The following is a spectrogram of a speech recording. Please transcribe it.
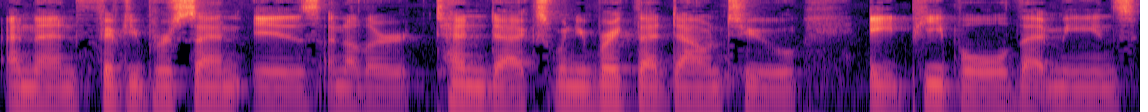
and then 50% is another 10 decks. When you break that down to eight people, that means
